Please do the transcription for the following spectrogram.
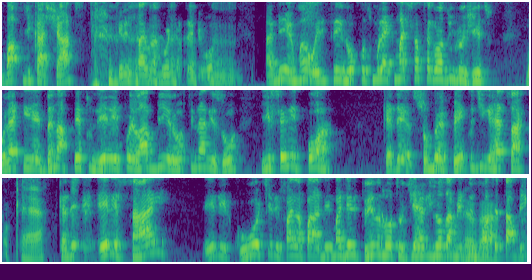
bafo de cachaça, que ele saiu na noite anterior. Aí meu irmão, ele treinou com os moleques mais sagrados do jiu-jitsu. Moleque dando aperto nele, ele foi lá, virou, finalizou. Isso ele, porra, quer dizer, sob o efeito de ressaca. É. Quer dizer, ele sai, ele curte, ele faz a parada dele, mas ele treina no outro dia religiosamente. Exato. Não se você tá bem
